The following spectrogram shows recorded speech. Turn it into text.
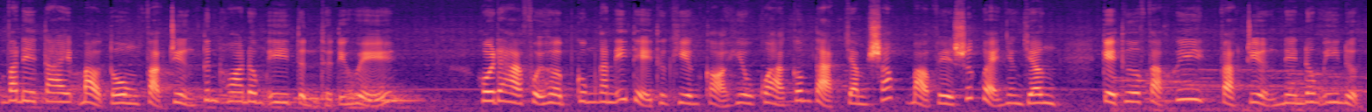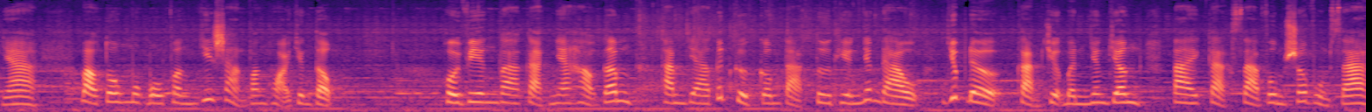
và đề tài bảo tồn phát triển tinh hoa đông y tỉnh Thừa Thiên Huế. Hội đã phối hợp cùng ngành y tế thực hiện có hiệu quả công tác chăm sóc bảo vệ sức khỏe nhân dân, kế thừa phát huy phát triển nền đông y nước nhà, bảo tồn một bộ phận di sản văn hóa dân tộc. Hội viên và các nhà hảo tâm tham gia tích cực công tác từ thiện nhân đạo, giúp đỡ khám chữa bệnh nhân dân tại các xã vùng sâu vùng xa.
